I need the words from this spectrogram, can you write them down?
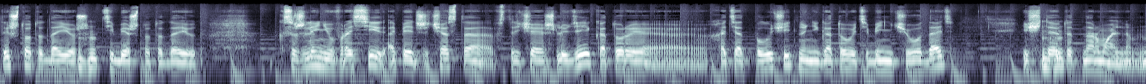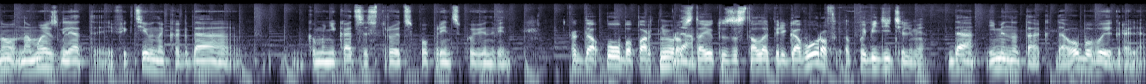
Ты что-то даешь, угу. тебе что-то дают. К сожалению, в России, опять же, часто встречаешь людей, которые хотят получить, но не готовы тебе ничего дать и считают угу. это нормальным. Но, на мой взгляд, эффективно, когда коммуникации строятся по принципу вин-вин. Когда оба партнера да. встают из-за стола переговоров победителями. Да, именно так. Да, оба выиграли.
